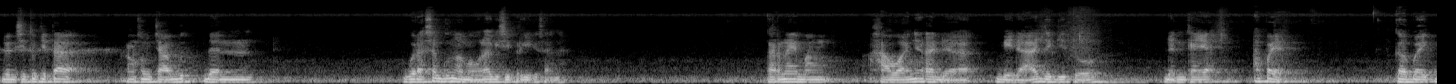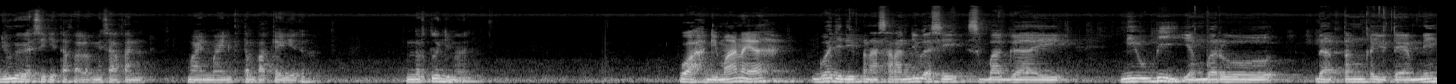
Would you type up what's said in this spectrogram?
Dan situ kita langsung cabut dan gue rasa gue nggak mau lagi sih pergi ke sana karena emang hawanya rada beda aja gitu dan kayak apa ya gak baik juga gak sih kita kalau misalkan main-main ke tempat kayak gitu menurut lu gimana Wah gimana ya? Gue jadi penasaran juga sih sebagai newbie yang baru datang ke UTM nih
